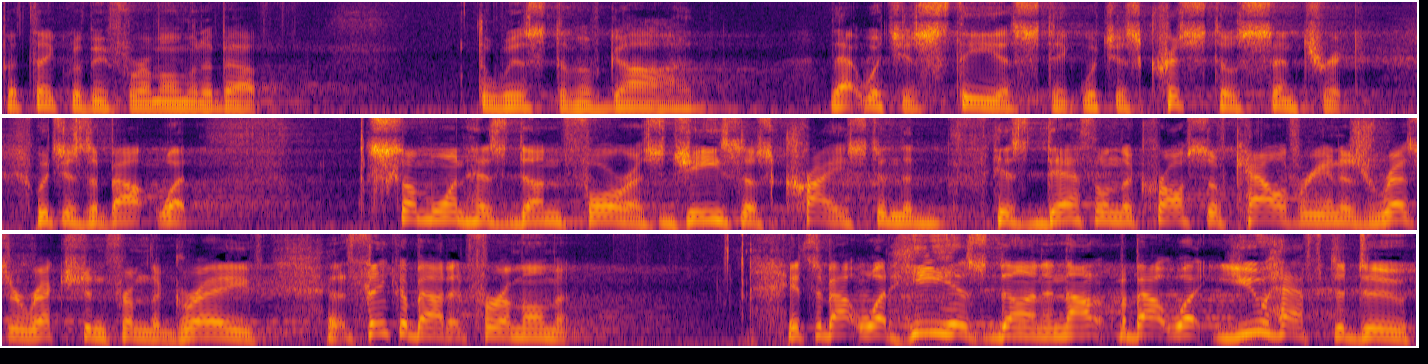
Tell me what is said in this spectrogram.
But think with me for a moment about the wisdom of God, that which is theistic, which is Christocentric, which is about what someone has done for us Jesus Christ and the, his death on the cross of Calvary and his resurrection from the grave. Uh, think about it for a moment. It's about what he has done and not about what you have to do.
